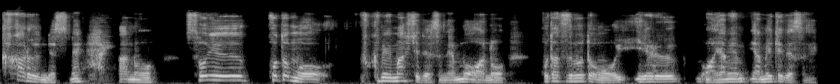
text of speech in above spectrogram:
かかるんですね。はい。あの、そういうことも含めましてですね、もうあの、こたつ布団を入れるのはやめ、やめてですね、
